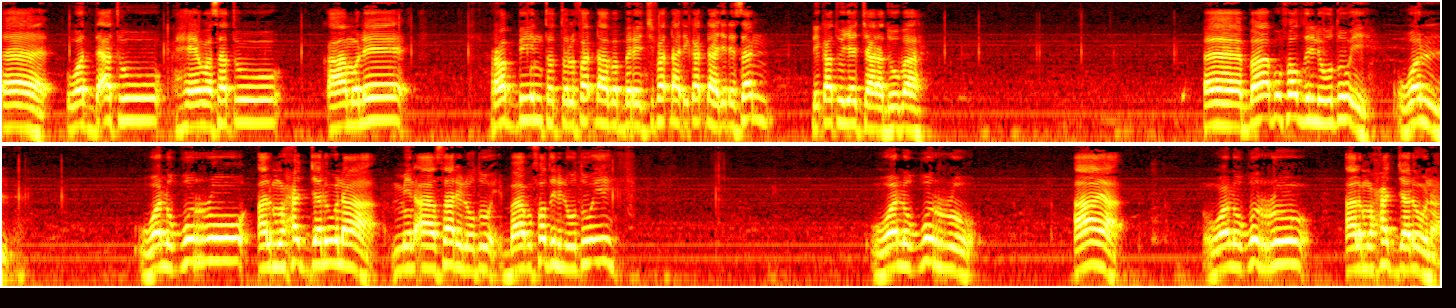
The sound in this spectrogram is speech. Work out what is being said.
آه ودأتو هيوساتو qaamolee rabbiin tottolfadhaa babbareechifadhaa dhiqadhaa jedhe san dhiqatu jechaadha duuba baabu fadli lwuduu'i wal والغر المحجلون من آثار الوضوء باب فضل الوضوء والغر آية والغر المحجلون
